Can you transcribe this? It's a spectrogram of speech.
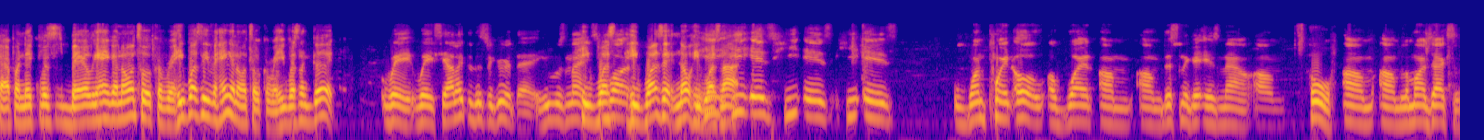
Kaepernick was barely hanging on to a career. He wasn't even hanging on to a career. He wasn't good. Wait, wait. See, I like to disagree with that. He was nice. He was Well, he wasn't no, he, was not. He is. He is. He is. 1.0 of what um um this nigga is now. Um Who? um um Lamar Jackson.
